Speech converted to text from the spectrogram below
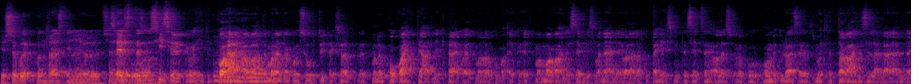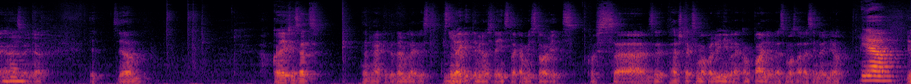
Just see võr- kontrastina ei ole üldse. sest siis see juba ehitub kohe ära, vaata, ma olen nagu suht ütleks, et ma olen kogu aeg teadlik praegu, et ma nagu, et ma magan ja see, mis ma näen, ei ole nagu päris mitte see, et sa alles nagu hommikul üles ärkad, mõtled tagasi selle peale, mida iganes onju. et jah. kallid asjad, tahan rääkida teile millegist. kas te nägite minu seda Instagrami story't, kus äh, see hashtag sama palju inimene kampaania, milles ma osalesin onju. jaa, Ja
